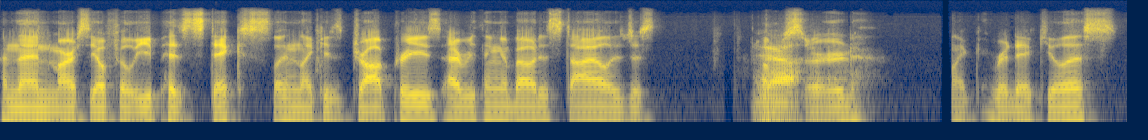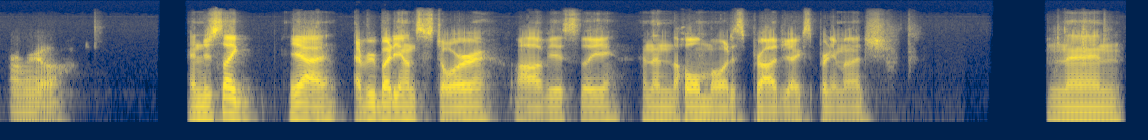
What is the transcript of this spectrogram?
And then Marcio Philippe, his sticks and like his drop prees, everything about his style is just yeah, absurd, like ridiculous. for real. And just like, yeah, everybody on Storror, obviously. And then the whole Modus projects pretty much. And then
